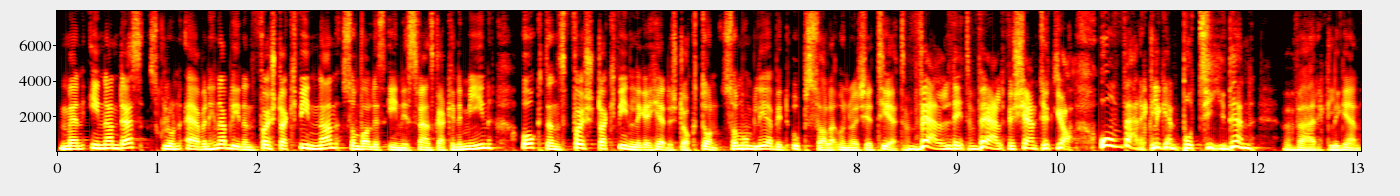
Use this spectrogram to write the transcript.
Men innan dess skulle hon även hinna bli den första kvinnan som valdes in i Svenska Akademin och den första kvinnliga hedersdoktorn som hon blev vid Uppsala universitet. Väldigt välförtjänt tycker jag! Och verkligen på tiden! Verkligen.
